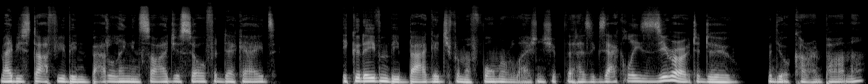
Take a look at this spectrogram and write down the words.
maybe stuff you've been battling inside yourself for decades. It could even be baggage from a former relationship that has exactly zero to do with your current partner.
